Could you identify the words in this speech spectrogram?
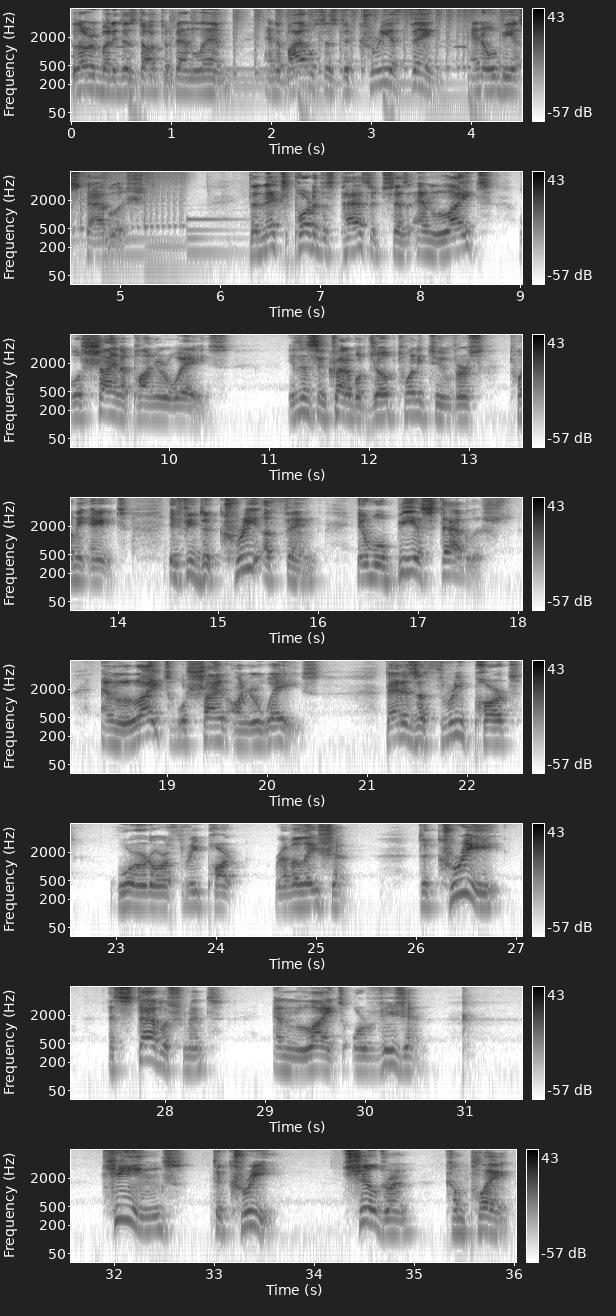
Hello everybody, this is Dr. Ben Lim, and the Bible says, decree a thing and it will be established. The next part of this passage says, and light will shine upon your ways. Isn't this incredible? Job 22 verse 28. If you decree a thing, it will be established and light will shine on your ways. That is a three-part word or a three-part revelation. Decree, establishment, and light or vision. Kings decree. Children complain.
